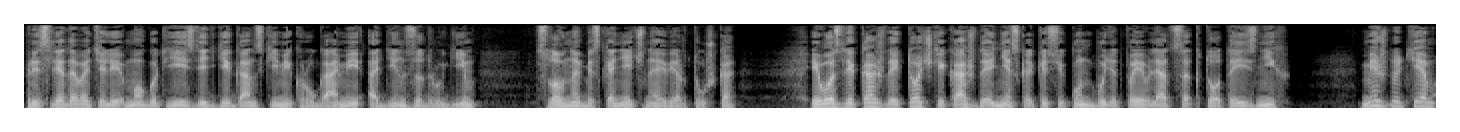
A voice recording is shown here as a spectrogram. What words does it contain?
Преследователи могут ездить гигантскими кругами один за другим, словно бесконечная вертушка, и возле каждой точки каждые несколько секунд будет появляться кто-то из них. Между тем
